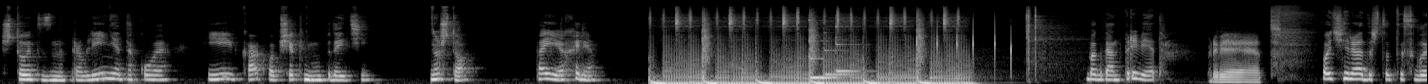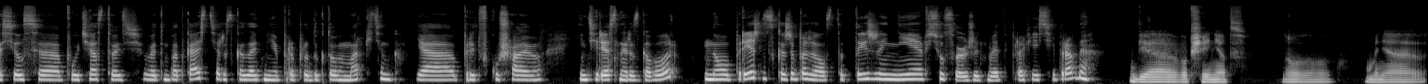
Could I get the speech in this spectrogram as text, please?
что это за направление такое и как вообще к нему подойти. Ну что, поехали! Богдан, привет! привет. Очень рада, что ты согласился поучаствовать в этом подкасте, рассказать мне про продуктовый маркетинг. Я предвкушаю интересный разговор. Но прежде скажи, пожалуйста, ты же не всю свою жизнь в этой профессии, правда? Я вообще нет. Но у меня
